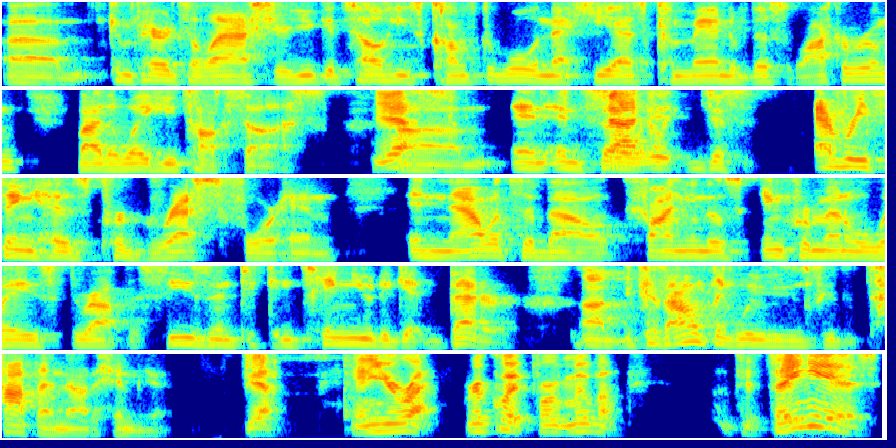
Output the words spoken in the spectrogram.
um, compared to last year, you could tell he's comfortable and that he has command of this locker room by the way he talks to us. Yes. Um, and, and so exactly. it just everything has progressed for him. And now it's about finding those incremental ways throughout the season to continue to get better um, because I don't think we've even seen the top end out of him yet. Yeah. And you're right. Real quick before we move on. The thing is,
